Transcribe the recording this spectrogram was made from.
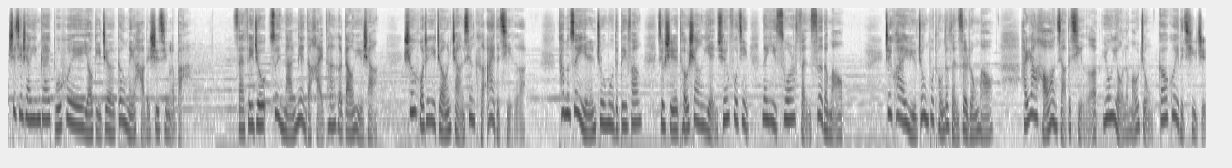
世界上应该不会有比这更美好的事情了吧？在非洲最南面的海滩和岛屿上，生活着一种长相可爱的企鹅。它们最引人注目的地方，就是头上眼圈附近那一撮粉色的毛。这块与众不同的粉色绒毛，还让好望角的企鹅拥有了某种高贵的气质，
